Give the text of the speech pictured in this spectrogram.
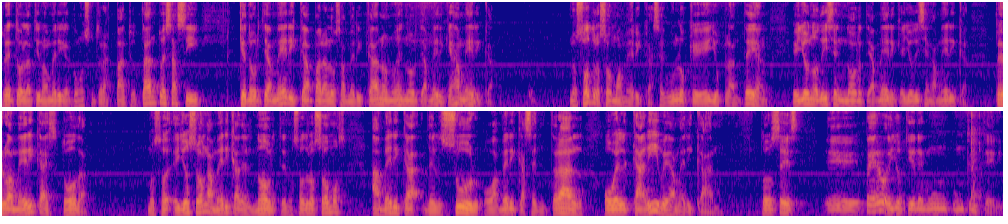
resto de Latinoamérica como su traspatio. Tanto es así que Norteamérica para los americanos no es Norteamérica, es América. Nosotros somos América, según lo que ellos plantean. Ellos no dicen Norteamérica, ellos dicen América, pero América es toda. ellos son América del Norte, nosotros somos América del Sur o América Central o el Caribe americano. Entonces, eh, pero ellos tienen un, un criterio.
